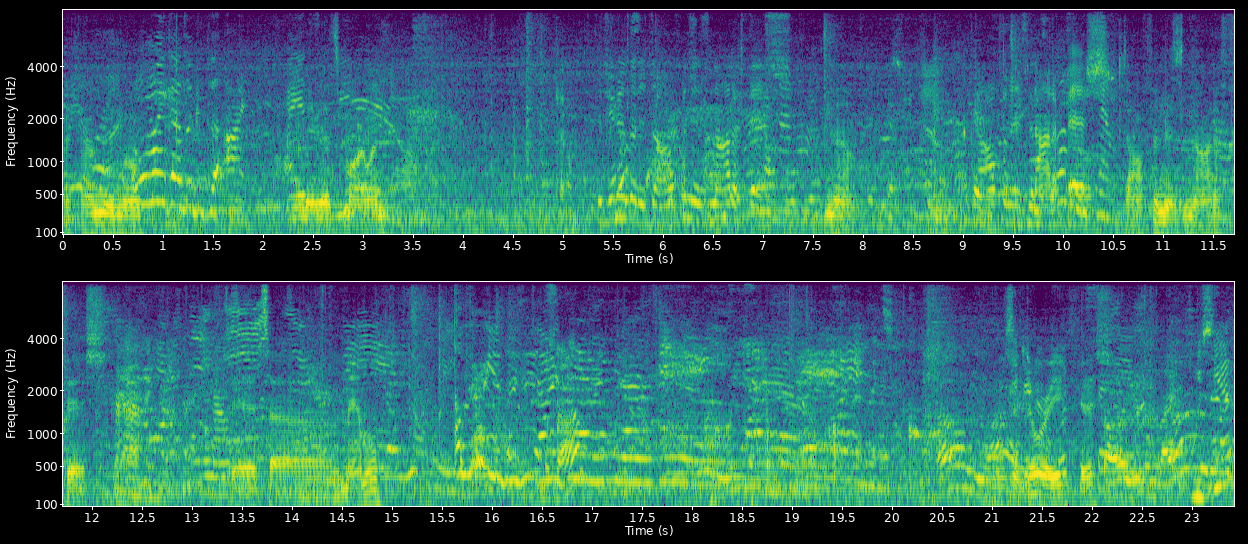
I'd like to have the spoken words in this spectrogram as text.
I found Nemo. Oh my god, look at the eye. eye Maybe that's Marlin. Did you know that a dolphin is not a fish? No, A dolphin is not a fish. dolphin is not a fish. You know? It's a mammal. Oh, there he is. I see the eye. There's a dory fish. Can you see it?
